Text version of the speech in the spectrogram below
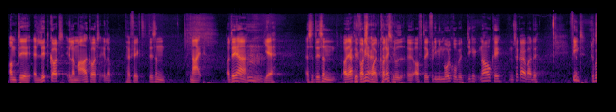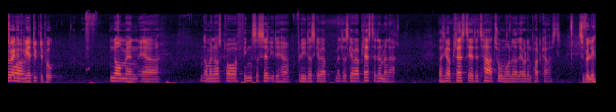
om det er lidt godt, eller meget godt, eller perfekt. Det er sådan, nej. Og det er, ja. Altså det er sådan, og jeg Det kan godt fungerer, sprøjte det content ud øh, ofte, ikke? Fordi min målgruppe, de kan, nå okay, så gør jeg bare det. Fint, du behøver ikke mere dybde på. når man er når man også prøver at finde sig selv i det her, fordi der skal være der skal være plads til den man er. Der skal være plads til at det tager to måneder at lave den podcast. Selvfølgelig.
